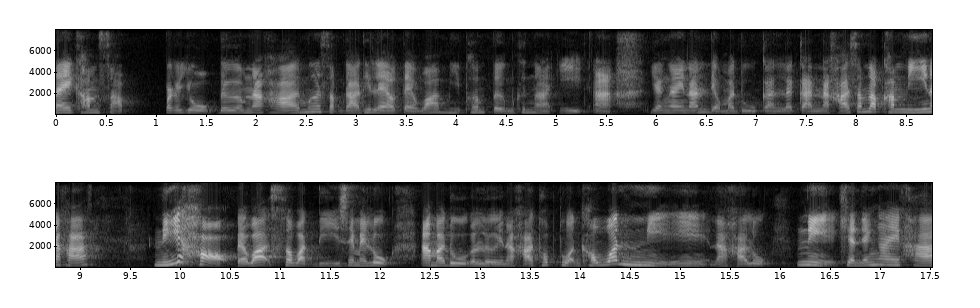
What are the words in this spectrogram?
ในคำศัพท์ประโยคเดิมนะคะ เมื่อสัปดาห์ที่แล้วแต่ว่ามีเพิ่มเติมขึ้นมาอีกอะยังไงนั้นเดี๋ยวมาดูกันแล้วกันนะคะสำหรับคำนี้นะคะ หนีเห่าแปลว่าสวัสดีใช่ไหมลูกเอะมาดูกันเลยนะคะ ทบทวนคำว่าหนีนะคะลูกหนีเขียนยังไงคะ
